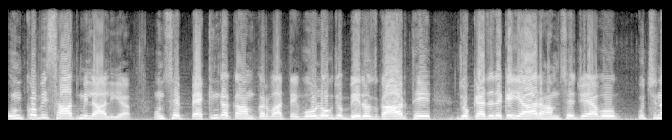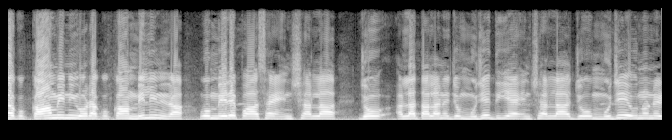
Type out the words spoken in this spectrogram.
उनको भी साथ मिला लिया। उनसे पैकिंग का काम करवाते। वो लोग जो बेरोज़गार थे, जो कहते थे कि यार हमसे जो है वो कुछ ना कोई काम ही नहीं हो रहा कोई काम मिल ही नहीं रहा, वो मेरे पास है। इन जो अल्लाह ताला ने जो मुझे दिया है इन जो मुझे उन्होंने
